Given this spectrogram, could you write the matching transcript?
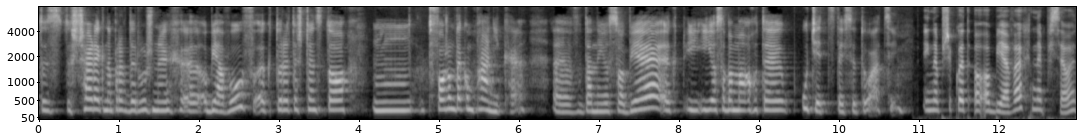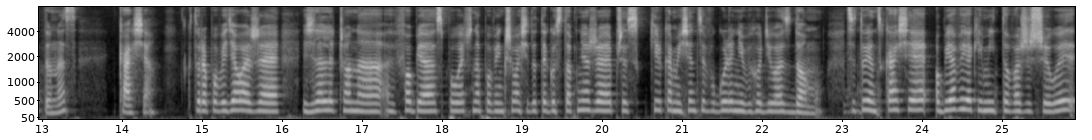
To jest szereg naprawdę różnych objawów, które też często mm, tworzą taką panikę w danej osobie i osoba ma ochotę uciec z tej sytuacji. I na przykład o objawach napisała do nas Kasia która powiedziała, że źle leczona fobia społeczna powiększyła się do tego stopnia, że przez kilka miesięcy w ogóle nie wychodziła z domu. Cytując Kasię, objawy, jakie mi towarzyszyły,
